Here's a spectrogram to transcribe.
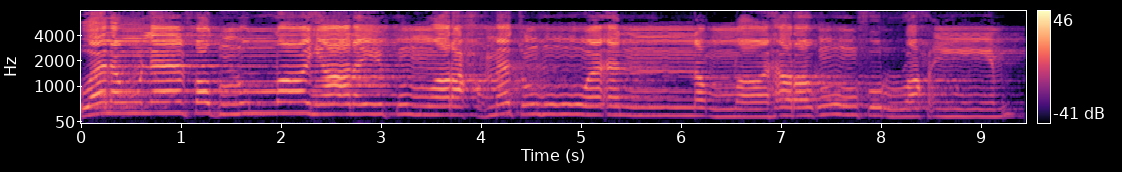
ولولا فضل الله عليكم ورحمته وأن الله رؤوف رحيم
